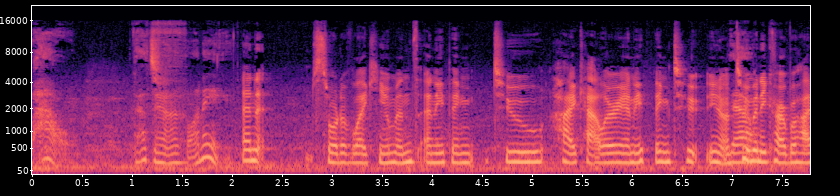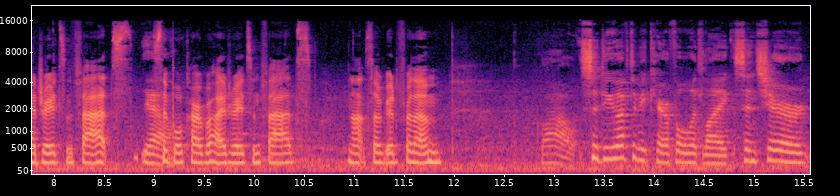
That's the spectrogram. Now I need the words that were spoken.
Wow. That's Yeah. funny. and sort of like humans, anything too high calorie, anything too you know Yeah. too many carbohydrates and fats, Yeah. simple carbohydrates and fats, not so good for them. Wow. So do you have to be careful with like since your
